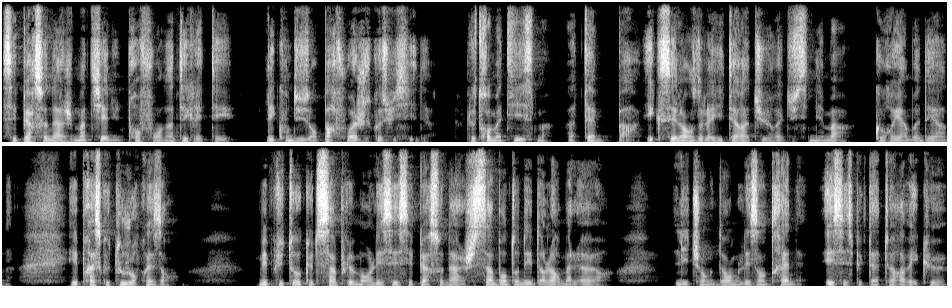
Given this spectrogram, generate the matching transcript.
ces personnages maintiennent une profonde intégrité, les conduisant parfois jusqu'au suicide. Le traumatisme, un thème par excellence de la littérature et du cinéma coréen moderne, est presque toujours présent. Mais plutôt que de simplement laisser ces personnages s'abandonner dans leur malheur, Lee Chong-dong les entraîne et ses spectateurs avec eux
